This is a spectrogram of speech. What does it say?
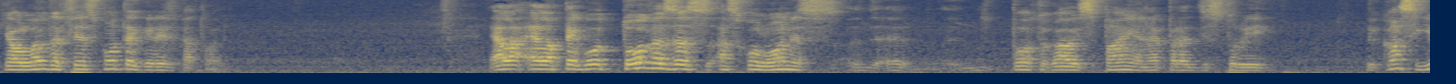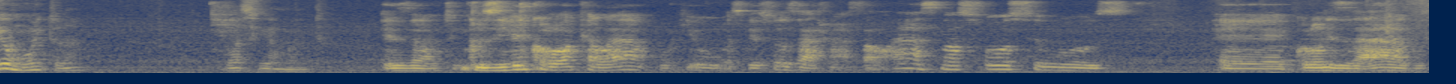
que a Holanda fez contra a Igreja Católica. Ela, ela pegou todas as, as colônias de Portugal e Espanha né, para destruir. E conseguiu muito, né? Conseguiu muito. Exato. Inclusive ele coloca lá, porque as pessoas acham, falam, ah, se nós fôssemos é, colonizados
